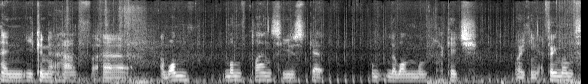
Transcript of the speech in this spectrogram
and you can have uh, a one month plan, so you just get the one month package, or you can get three months,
